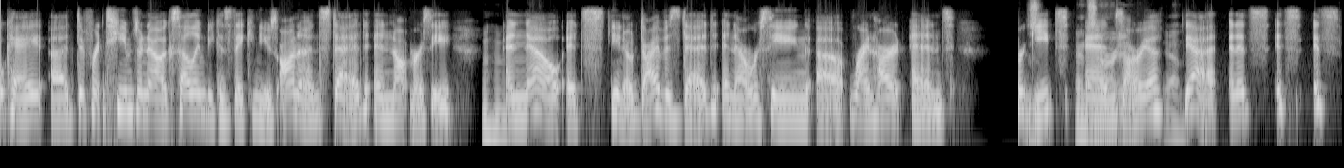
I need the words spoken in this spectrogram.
okay, uh, different teams are now excelling because they can use Ana instead and not Mercy. Mm-hmm. And now it's, you know, Dive is dead. And now we're seeing uh, Reinhardt and Brigitte and, and Zarya. Yeah. yeah. And it's, it's, it's,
